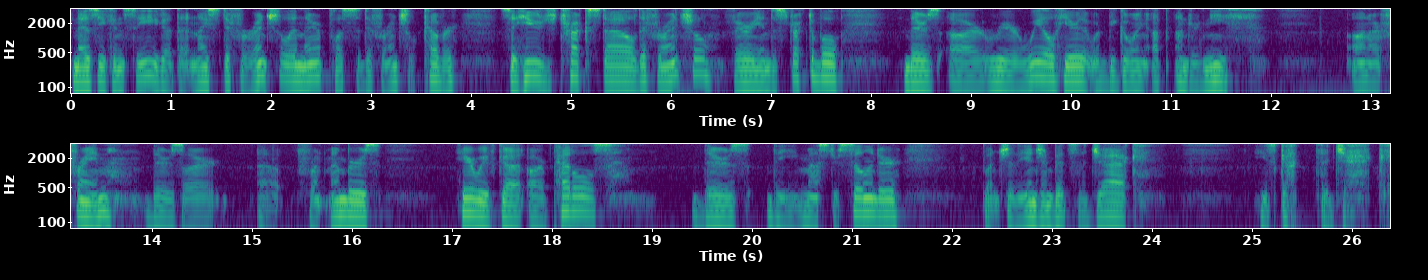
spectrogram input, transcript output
And as you can see, you got that nice differential in there, plus the differential cover. It's a huge truck style differential, very indestructible. There's our rear wheel here that would be going up underneath on our frame. There's our uh, front members. Here we've got our pedals. There's the master cylinder, a bunch of the engine bits, the jack. He's got the jack,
